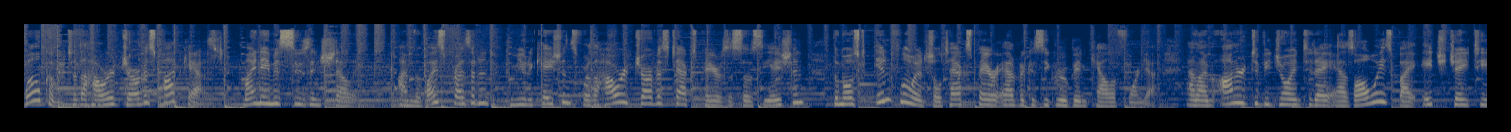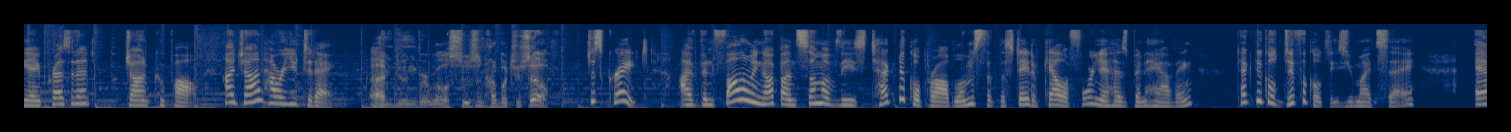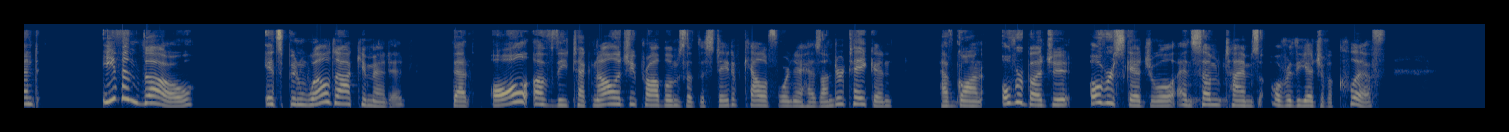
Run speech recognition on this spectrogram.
Welcome to the Howard Jarvis Podcast. My name is Susan Shelley. I'm the Vice President of Communications for the Howard Jarvis Taxpayers Association, the most influential taxpayer advocacy group in California. And I'm honored to be joined today, as always, by HJTA President Jon Coupal. Hi, Jon. How are you today? I'm doing very well, Susan. How about yourself? Just great. I've been following up on some of these technical problems that the state of California has been having, technical difficulties, you might say. And even though it's been well documented that all of the technology problems that the state of California has undertaken have gone over budget, over schedule, and sometimes over the edge of a cliff,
